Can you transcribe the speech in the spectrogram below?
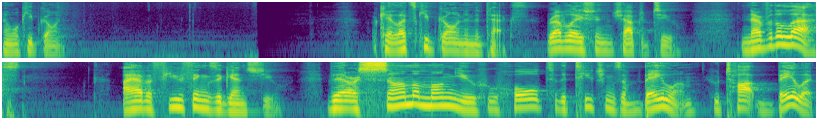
and we'll keep going. Okay, let's keep going in the text. Revelation chapter 2. Nevertheless, I have a few things against you there are some among you who hold to the teachings of Balaam, who taught Balak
